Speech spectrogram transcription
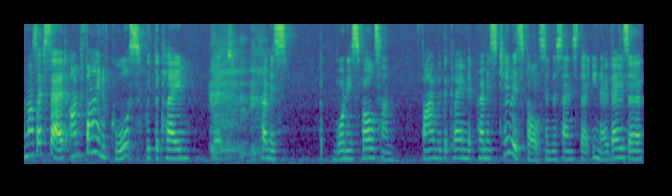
And as I've said, I'm fine, of course, with the claim that premise one is false. I'm fine with the claim that premise two is false in the sense that, you know, those are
